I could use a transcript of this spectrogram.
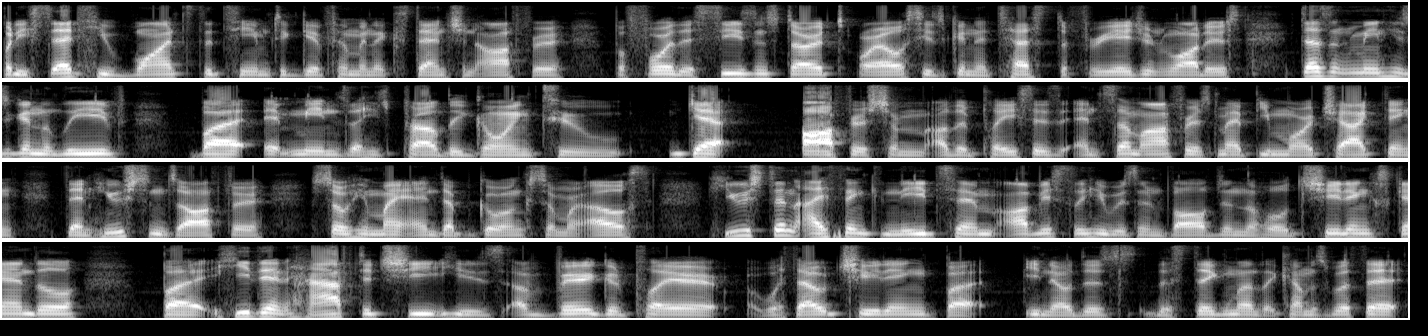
but he said he wants the team to give him an extension offer before the season starts, or else he's going to test the free agent waters. Doesn't mean he's going to leave, but it means that he's probably going to get offers from other places, and some offers might be more attracting than Houston's offer, so he might end up going somewhere else. Houston, I think, needs him. Obviously, he was involved in the whole cheating scandal, but he didn't have to cheat. He's a very good player without cheating, but you know, there's the stigma that comes with it.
